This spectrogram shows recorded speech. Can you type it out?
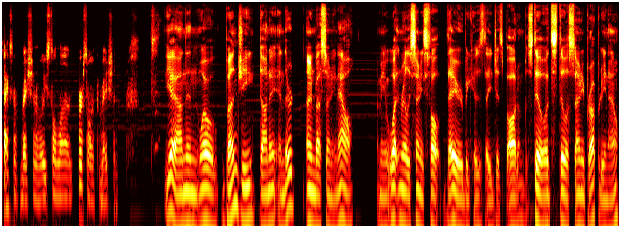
tax information released online, personal information. Yeah, and then well, Bungie done it, and they're owned by Sony now. I mean, it wasn't really Sony's fault there because they just bought them, but still, it's still a Sony property now.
